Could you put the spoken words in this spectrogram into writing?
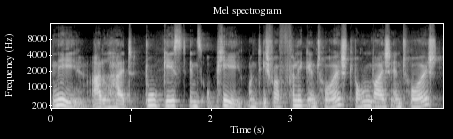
nee, Adelheid, du gehst ins OP. Und ich war völlig enttäuscht. Warum war ich enttäuscht?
